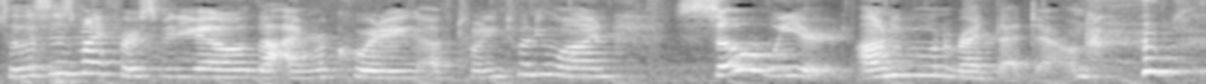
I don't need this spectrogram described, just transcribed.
So this is my first video that I'm recording of 2021. So weird. I don't even want to write that down.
